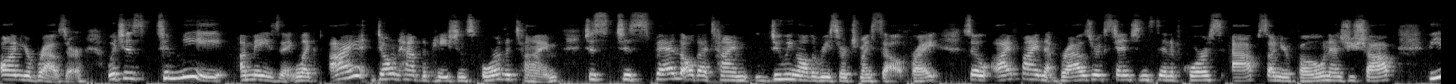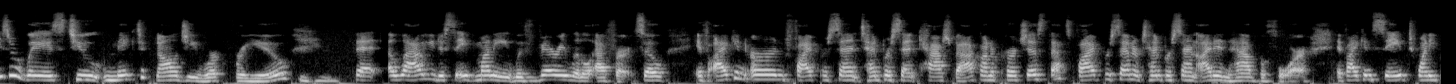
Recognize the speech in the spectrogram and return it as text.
on your browser, which is to me amazing. Like I don't have the patience or the time to, to spend all that time doing all the research myself, right? So I find that browser extensions and of course apps on your phone as you shop, these are ways to make technology work for you mm-hmm. That allow you to save money with very little effort. So if I can earn 5%, 10% cash back on a purchase, that's 5% or 10% I didn't have before. If I can save 20%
